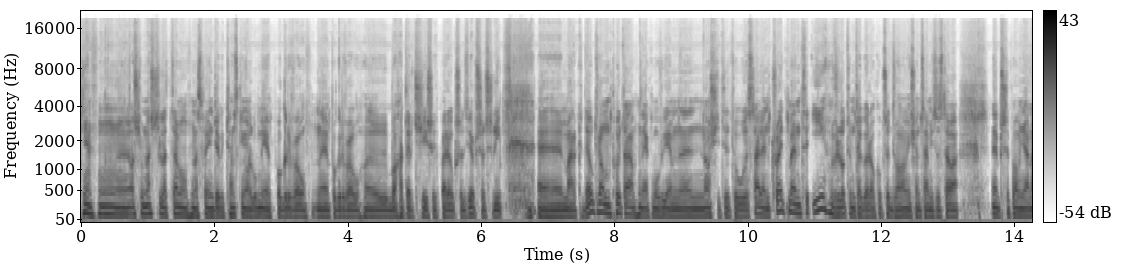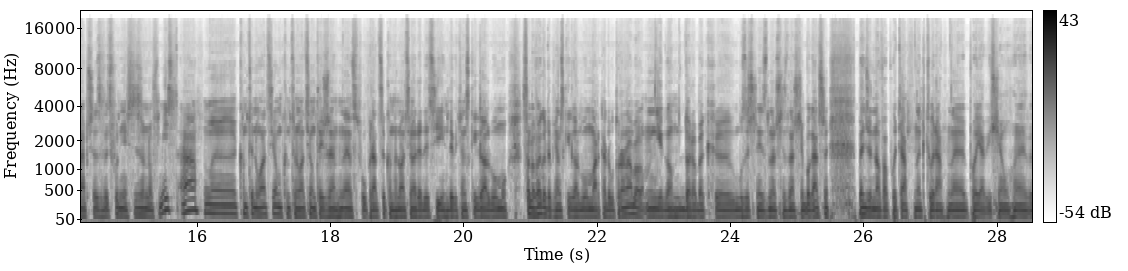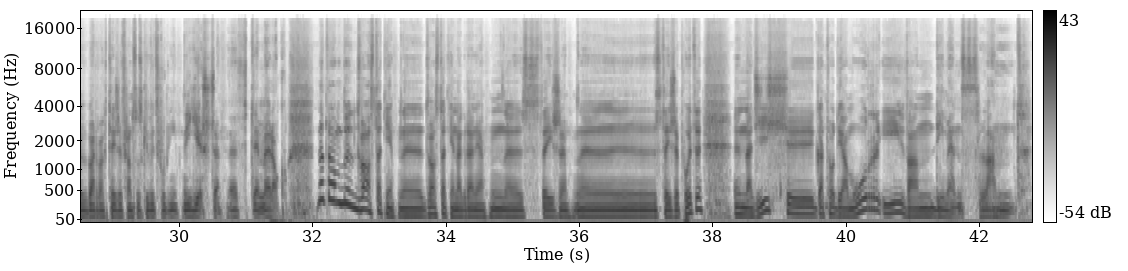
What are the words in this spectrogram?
Właśnie, mm, 18 lat temu na swoim debiutanckim albumie pogrywał, e, pogrywał e, bohater dzisiejszych pereł przed wieprze, czyli e, Mark Deutron. Płyta, jak mówiłem, nosi tytuł Silent Treatment i w lutym tego roku, przed dwoma miesiącami została przypomniana przez wytwórnię Season of Mist, a kontynuacją, kontynuacją tejże współpracy, kontynuacją reedycji debiutanckiego albumu, solowego debiutanckiego albumu Marka Deutrona, bo jego dorobek muzyczny jest znacznie, znacznie bogatszy, będzie nowa płyta, która pojawi się w barwach tejże francuskiej wytwórni jeszcze e, w tym roku. No to dwa ostatnie, e, dwa ostatnie nagrania e, z tejże, e, z tejże płyty. Na dziś e, Gato d'Amour i Van Diemen's Land.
